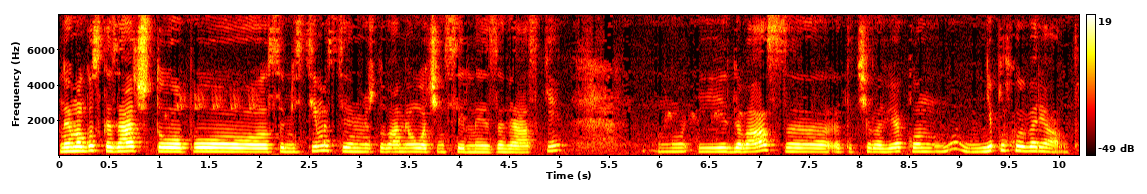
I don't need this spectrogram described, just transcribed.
Но я могу сказать, что по совместимости между вами очень сильные завязки. Ну, и для вас э, этот человек, он ну, неплохой вариант.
